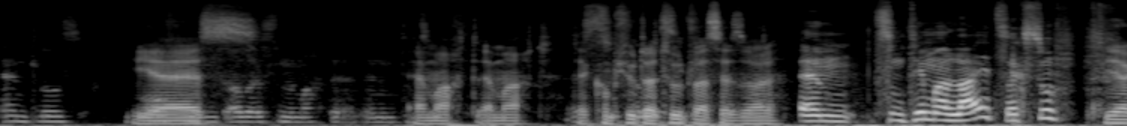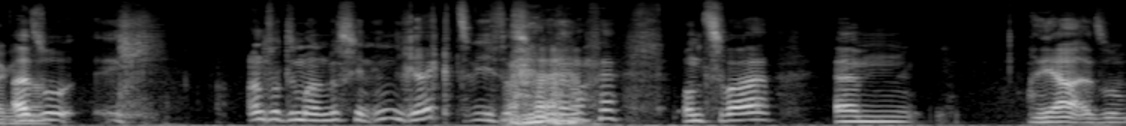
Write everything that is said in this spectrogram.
endlos Yes. Aufnimmt, aber es macht er, er, er macht, er macht. Der Computer tut, was er soll. Ähm, zum Thema Leid, sagst du? Ja, genau. Also, ich antworte mal ein bisschen indirekt, wie ich das immer mache. Und zwar, ähm, ja, also,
